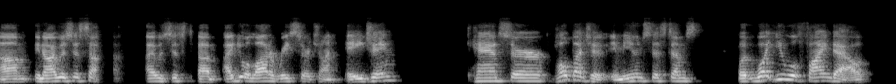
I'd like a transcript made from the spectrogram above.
Um, you know, I was just, uh, I was just, um, I do a lot of research on aging, cancer, a whole bunch of immune systems. But what you will find out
